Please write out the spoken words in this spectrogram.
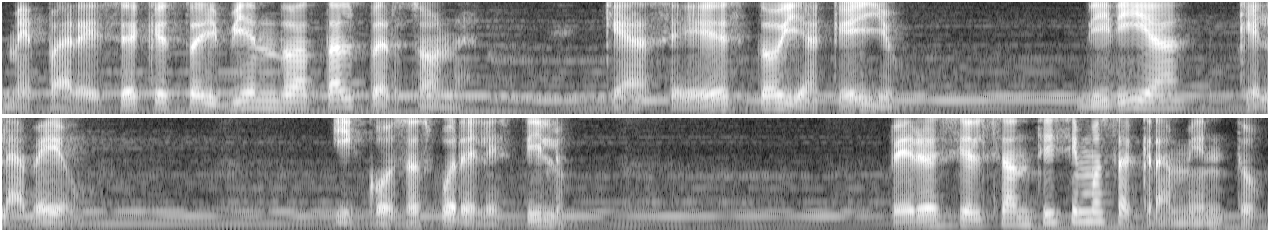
me parece que estoy viendo a tal persona, que hace esto y aquello. Diría que la veo. Y cosas por el estilo. Pero si el Santísimo Sacramento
